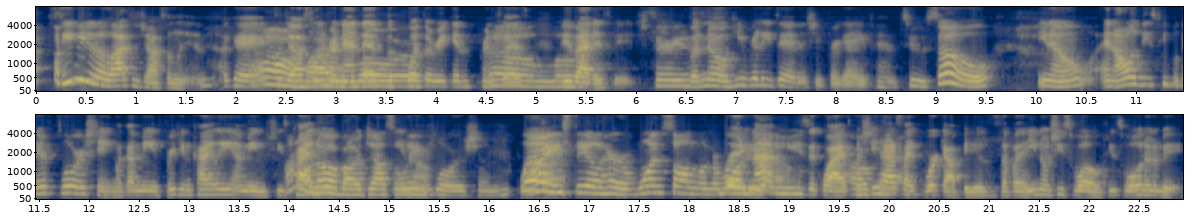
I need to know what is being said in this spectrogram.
Stevie did a lot to Joseline. Okay, Oh, to Joseline Hernandez, the Puerto Rican oh, princess, Oh, the Lord. baddest bitch. Serious. But no, he really did, and she forgave him too. So, you know, and all of these people, they're flourishing. Like, I mean, freaking Kylie. I mean, she's I Kylie. don't know about Joseline know. flourishing. Well- I ain't still heard one song on the well, radio. not music wise, but she has like workout videos and stuff like that. You know, she's swole. She's swole in a bit.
